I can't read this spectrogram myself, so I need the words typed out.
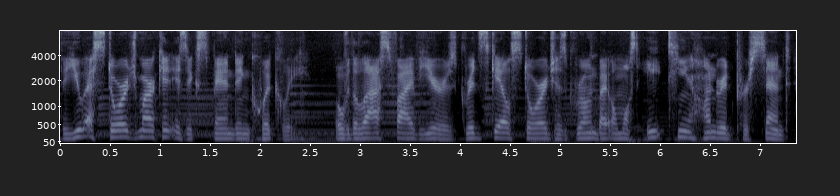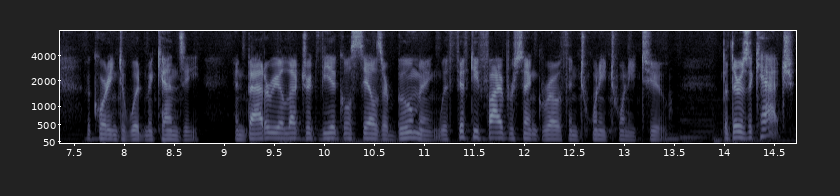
The US storage market is expanding quickly. Over the last five years, grid scale storage has grown by almost 1,800%, according to Wood Mackenzie, and battery electric vehicle sales are booming, with 55% growth in 2022. But there's a catch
